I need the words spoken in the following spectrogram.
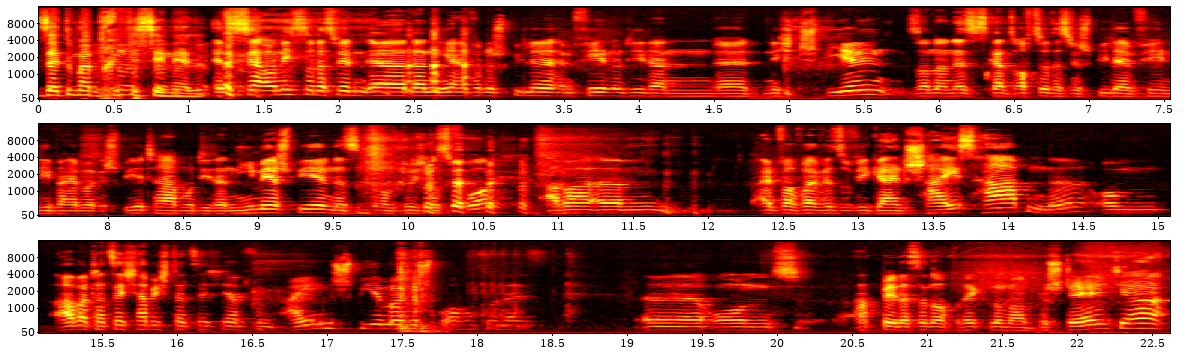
Seid du mal professionell. Es ist ja auch nicht so, dass wir äh, dann hier einfach nur Spiele empfehlen und die dann äh, nicht spielen, sondern es ist ganz oft so, dass wir Spiele empfehlen, die wir einmal gespielt haben und die dann nie mehr spielen. Das kommt durchaus vor. Aber ähm, einfach, weil wir so viel geilen Scheiß haben. Ne? Um, aber tatsächlich habe ich tatsächlich von einem Spiel mal gesprochen zuletzt äh, und habe mir das dann auch direkt nochmal bestellt, ja.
